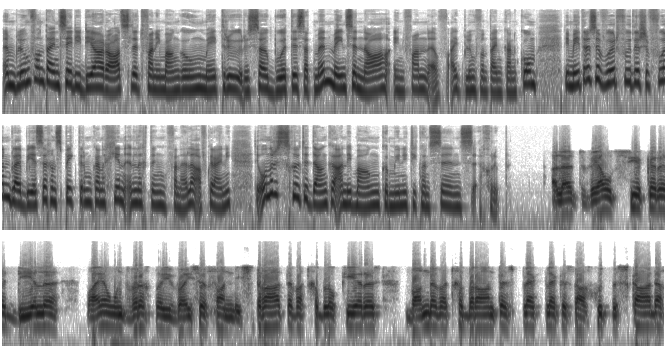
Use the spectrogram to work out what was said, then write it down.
In Bloemfontein sê die DA raadslid van die Mangaung Metro, Rousseau Botha, dat min mense na en van of uit Bloemfontein kan kom. Die metro se woordvoerder se foon bly besig en Spectrum kan geen inligting van hulle afkry nie. Die onderskrifte danke aan die Mangaung Community Concerns groep. Hulle het wel sekere dele baie ontwrig by wyse van die strate wat geblokkeer is, bande wat gebrand is, plek plek is daar goed beskadig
